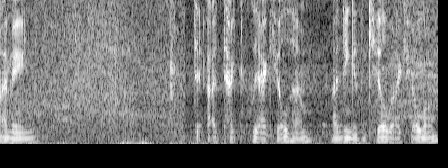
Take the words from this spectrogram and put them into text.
I mean, I, technically I killed him. I didn't get the kill, but I killed him.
